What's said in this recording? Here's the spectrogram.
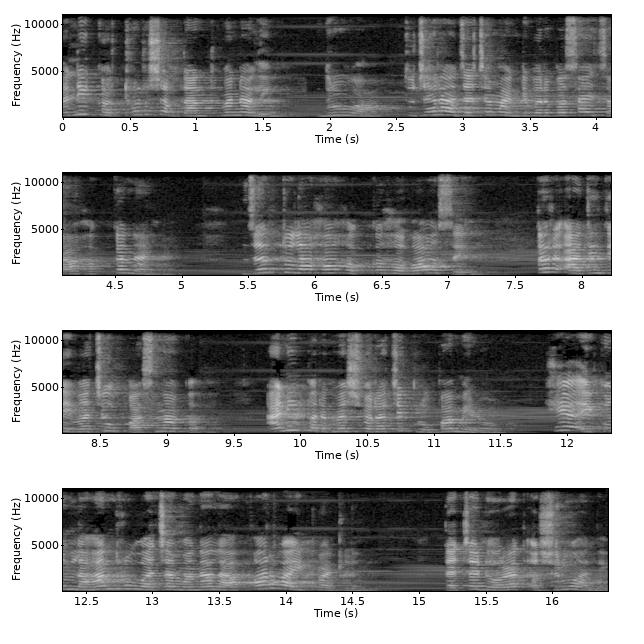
आणि कठोर शब्दांत म्हणाली ध्रुवा तुझ्या राजाच्या मांडीवर बसायचा हक्क नाही. जर तुला हा हक्क हवा असेल तर आधी देवाची उपासना कर आणि परमेश्वराची कृपा मिळव. हे ऐकून लहान ध्रुवाच्या मनाला फार वाईट वाटलं. त्याच्या डोळ्यात अश्रू आले.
